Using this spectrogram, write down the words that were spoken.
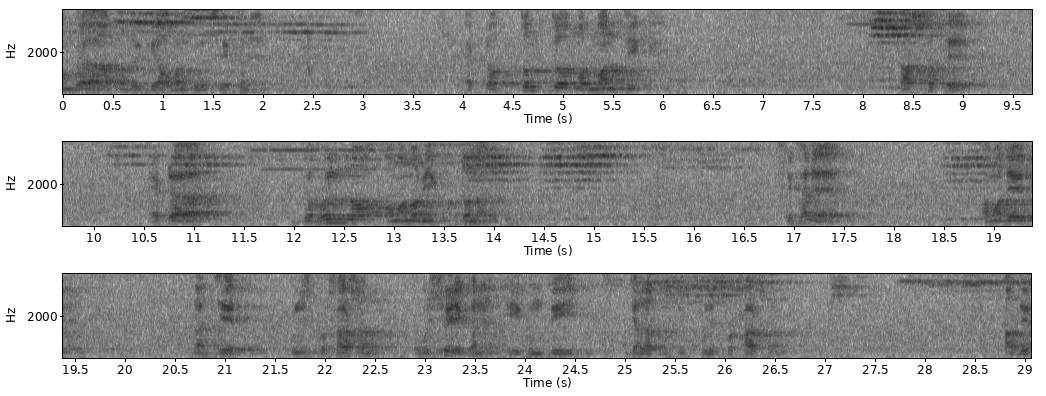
আমরা আপনাদেরকে আহ্বান করেছি এখানে একটা অত্যন্ত মর্মান্তিক, তার সাথে একটা জঘন্য অমানবিক ঘটনা। সেখানে আমাদের রাজ্যের পুলিশ প্রশাসন অবশ্যই এখানে এই গুমতি জেলার পুলিশ প্রশাসন তাদের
